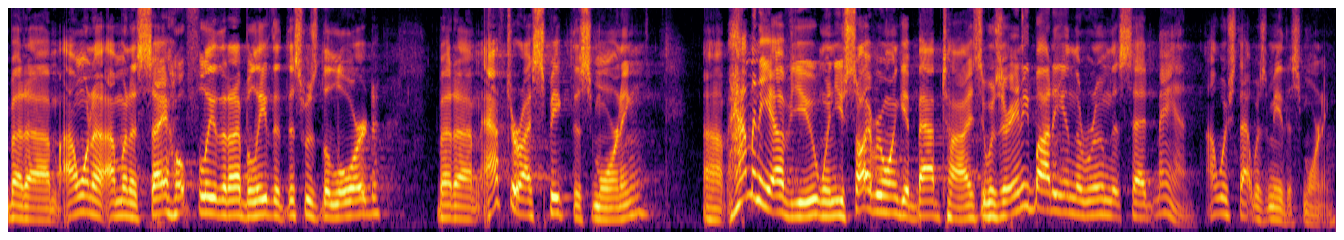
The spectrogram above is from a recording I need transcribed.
But um, I want to, I'm going to say, hopefully, that I believe that this was the Lord. But um, after I speak this morning, uh, how many of you, when you saw everyone get baptized, was there anybody in the room that said, Man, I wish that was me this morning?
